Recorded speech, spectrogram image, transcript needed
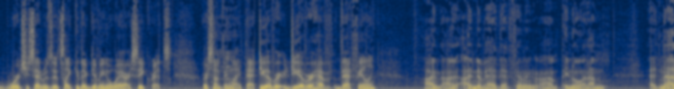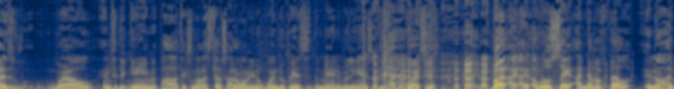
word she said was it's like they're giving away our secrets or something mm-hmm. like that. Do you ever do you ever have that feeling? I I, I never had that feeling. Um, you know, and I'm as not as well into the game and politics and all that stuff. So I don't want to, you know, Wendell Pierce is the man to really answer these type of questions. But I, I, I, will say I never felt, you know, I,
